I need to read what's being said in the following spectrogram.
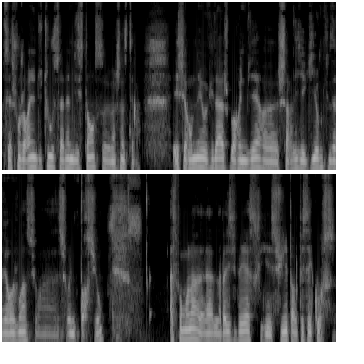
Ça change rien du tout. C'est la même distance, machin et j'ai emmené au village boire une bière euh, Charlie et Guillaume qui nous avaient rejoints sur, sur une portion. À ce moment-là, la, la base GPS qui est suivie par le PC Course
